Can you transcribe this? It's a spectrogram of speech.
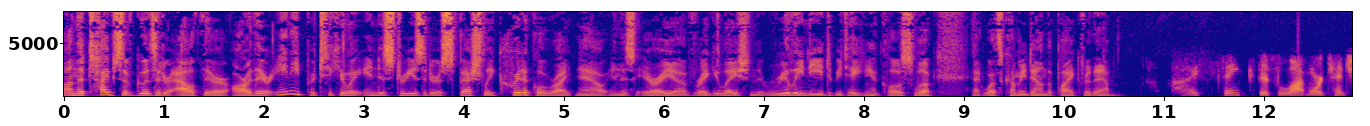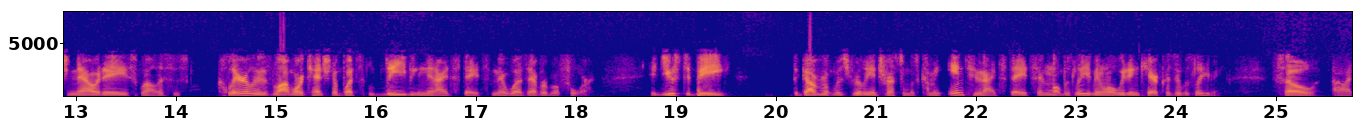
On the types of goods that are out there, are there any particular industries that are especially critical right now in this area of regulation that really need to be taking a close look at what's coming down the pike for them? I think there's a lot more attention nowadays. Well, this is clearly there's a lot more attention of what's leaving the United States than there was ever before. It used to be the government was really interested in what's coming into the United States, and what was leaving, well, we didn't care because it was leaving. So uh,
